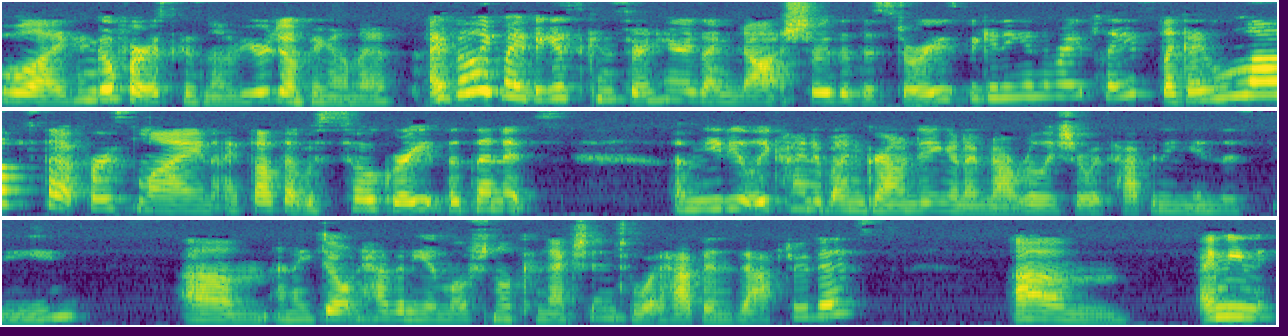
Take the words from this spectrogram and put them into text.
Well, I can go first because none of you are jumping on this. I feel like my biggest concern here is I'm not sure that the story is beginning in the right place. Like, I loved that first line. I thought that was so great, but then it's immediately kind of ungrounding, and I'm not really sure what's happening in this scene. Um, and I don't have any emotional connection to what happens after this. Um, I mean,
